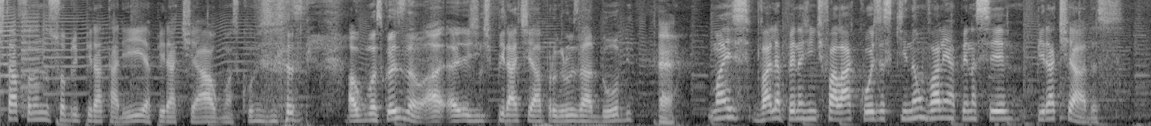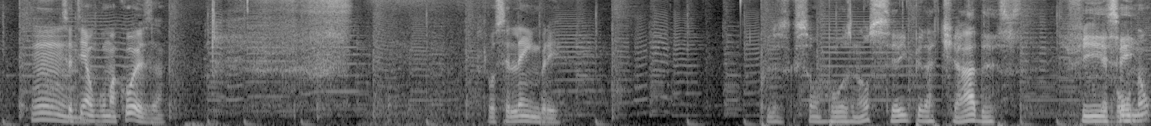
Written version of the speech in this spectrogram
Gente tava falando sobre pirataria, piratear algumas coisas. algumas coisas não. A, a gente piratear programas da Adobe. É. Mas vale a pena a gente falar coisas que não valem a pena ser pirateadas. Hum. Você tem alguma coisa? Que você lembre? Coisas que são boas não serem pirateadas. É Difícil, bom hein? não.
